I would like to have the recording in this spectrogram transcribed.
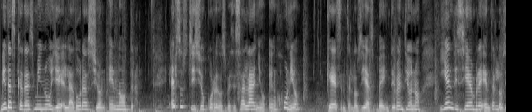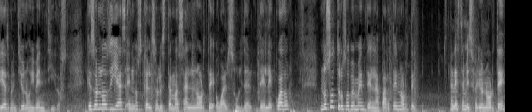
mientras que disminuye la duración en otra. El solsticio ocurre dos veces al año, en junio, que es entre los días 20 y 21, y en diciembre entre los días 21 y 22, que son los días en los que el sol está más al norte o al sur del, Ecuador. Nosotros, obviamente, en la parte norte, en este hemisferio norte,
